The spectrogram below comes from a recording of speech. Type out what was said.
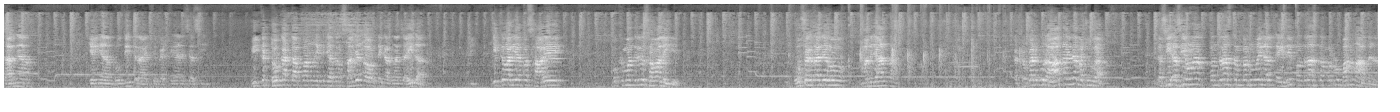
ਸਾਰੀਆਂ ਜਿਹੜੀਆਂ ਵਿਰੋਧੀ ਤਰ੍ਹਾਂ ਇੱਥੇ ਬੈਠੀਆਂ ਨੇ ਸਿਆਸੀ, ਵੀ ਘੱਟੋ ਘੱਟ ਆਪਾਂ ਨੂੰ ਇੱਕ ਯਤਨ ਸਾਂਝੇ ਤੌਰ ਤੇ ਕਰਨਾ ਚਾਹੀਦਾ ਇੱਕ ਵਾਰੀ ਆਪਾਂ ਸਾਰੇ ਮੁੱਖ ਮੰਤਰੀ ਨੂੰ ਸਮਾਂ ਲਈਏ। ਹੋ ਸਕਦਾ ਜੇ ਉਹ ਮੰਨ ਜਾਣ ਤਾਂ। ਘੱਟੋ ਘੱਟ ਕੋਈ ਰਾਹ ਤਾਂ ਇਹਦਾ ਬਚੂਗਾ। ਅਸੀਂ ਅਸੀਂ ਹੁਣ 15 ਸਤੰਬਰ ਨੂੰ ਇਹ ਗੱਲ ਕਹੀ ਸੀ 15 ਸਤੰਬਰ ਨੂੰ ਬੰਨ ਮਾਰ ਦੇਣਾ।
